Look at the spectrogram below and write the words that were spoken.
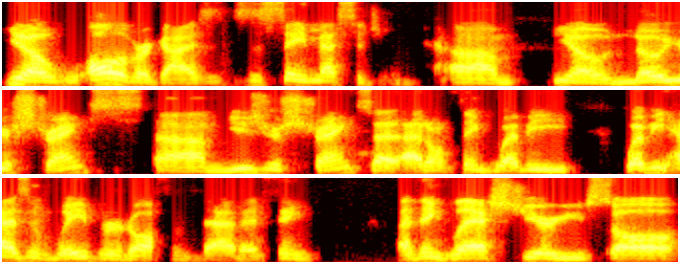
you know, all of our guys, it's the same messaging. Um, you know, know your strengths, um, use your strengths. I, I, don't think Webby Webby hasn't wavered off of that. I think I think last year you saw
